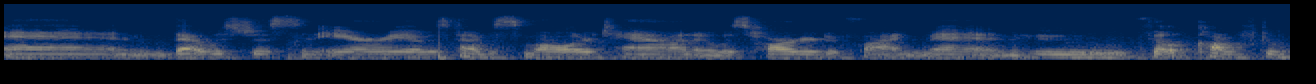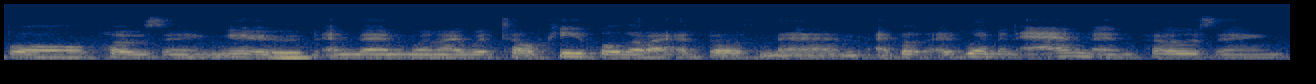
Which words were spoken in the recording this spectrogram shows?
and that was just an area it was kind of a smaller town and it was harder to find men who felt comfortable posing nude. And then when i would tell people that i had both men i both had women and men posing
